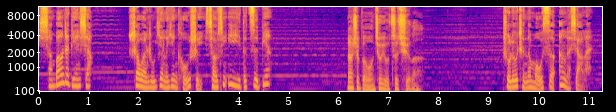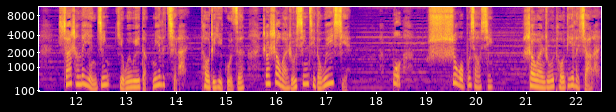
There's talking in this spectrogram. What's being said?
想帮着殿下。邵婉如咽了咽口水，小心翼翼的自辩：“那是本王咎由自取了。”楚留臣的眸色暗了下来，狭长的眼睛也微微的眯了起来，透着一股子让邵婉如心悸的威胁。不是我不小心。邵婉如头低了下来。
